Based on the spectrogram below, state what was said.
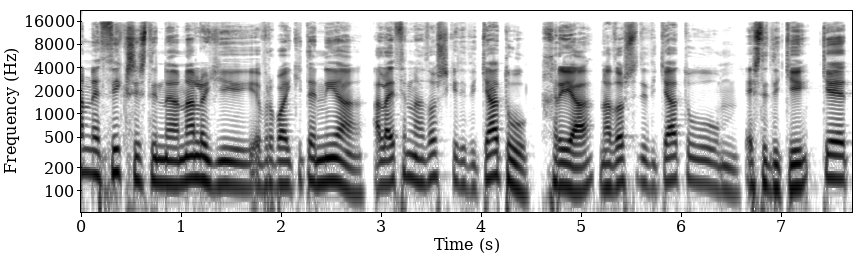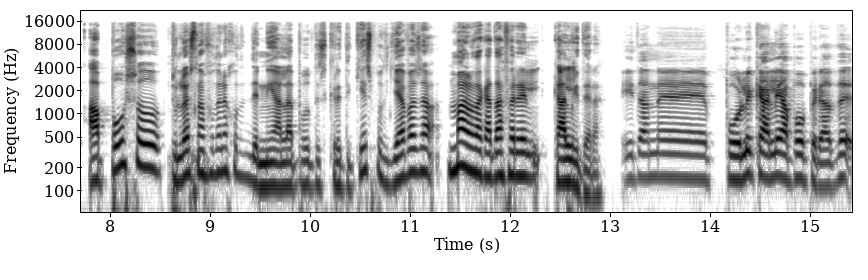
είχαν θίξει στην ανάλογη ευρωπαϊκή ταινία, αλλά ήθελε να δώσει και τη δικιά του χρειά, να δώσει τη δικιά του αισθητική. Και από όσο, τουλάχιστον αφού δεν έχω την ταινία, αλλά από τις κριτικές που διάβαζα, μάλλον τα κατάφερε καλύτερα. Ήταν ε, πολύ καλή απόπειρα. Δε,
